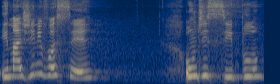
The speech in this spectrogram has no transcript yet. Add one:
Imagine você, um discípulo,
